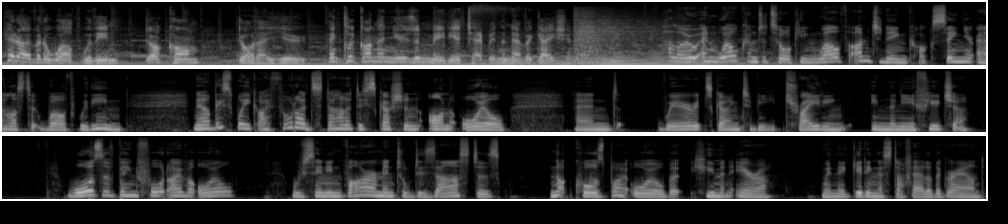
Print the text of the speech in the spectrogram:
head over to wealthwithin.com.au and click on the News and Media tab in the navigation. Hello and welcome to Talking Wealth. I'm Janine Cox, Senior Analyst at Wealth Within. Now, this week I thought I'd start a discussion on oil and where it's going to be trading in the near future. Wars have been fought over oil. We've seen environmental disasters, not caused by oil, but human error when they're getting the stuff out of the ground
